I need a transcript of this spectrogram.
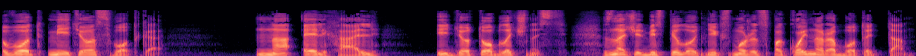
Вот метеосводка. На Эль-Халь идет облачность. Значит, беспилотник сможет спокойно работать там.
